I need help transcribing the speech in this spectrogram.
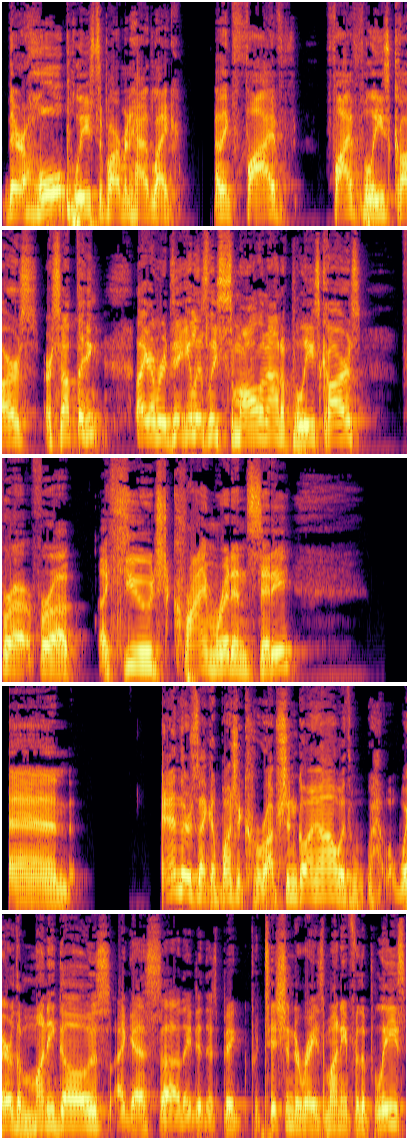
Their whole police department had like, I think five, five police cars or something, like a ridiculously small amount of police cars for a, for a, a huge crime ridden city. And and there's like a bunch of corruption going on with where the money goes. I guess uh, they did this big petition to raise money for the police,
